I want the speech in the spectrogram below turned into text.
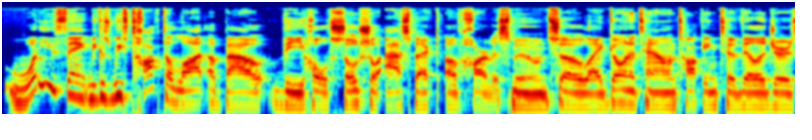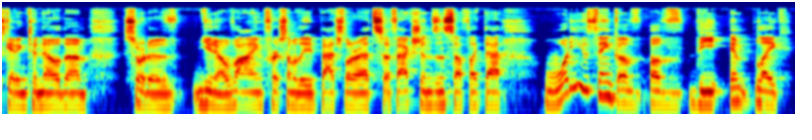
What do you think? Because we've talked a lot about the whole social aspect of Harvest Moon. So, like going to town, talking to villagers, getting to know them, sort of, you know, vying for some of the bachelorettes' affections and stuff like that. What do you think of of the like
